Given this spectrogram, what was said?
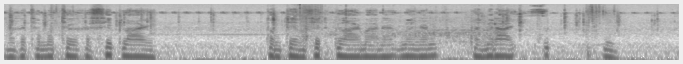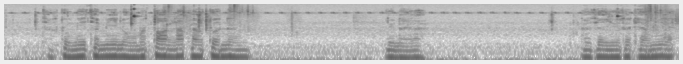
แล้วก็จะมาเจอกับซิปไลน์ต้องเตรียมซิปไลน์มานะ ไม่งั้นไปไม่ได้ จากตรงนี้จะมีหนูมาต้อนรับเราตัวหนึ่ง อยู่ไหนล่ะเราจะอยู่แถวๆนี้แหละ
